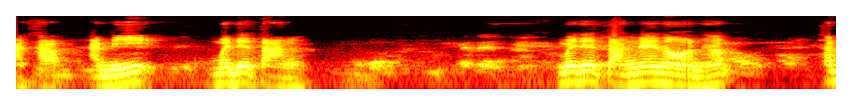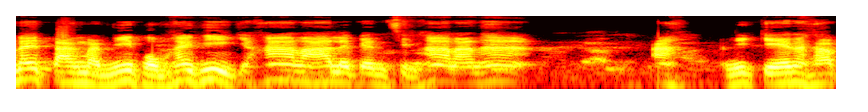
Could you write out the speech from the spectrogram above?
นะครับ อันนี้ไม่ได้ตังค์ไม่ได้ตังค์แน่นอนครับ ถ้าได้ตังค์แบบนี้ผมให้พี่อีกห้าล้านเลยเป็นสิบห้าล้านห้าอะอันนี้เก๊นะครับ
